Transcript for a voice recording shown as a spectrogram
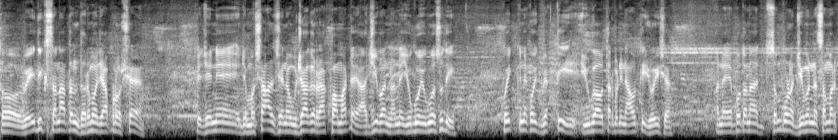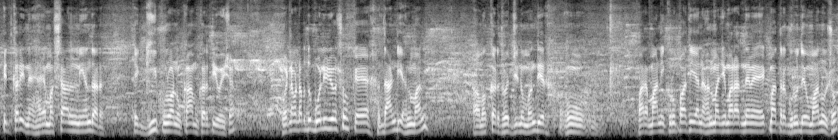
તો વૈદિક સનાતન ધર્મ જે આપણો છે કે જેને, જે મશાલ છે એને ઉજાગર રાખવા માટે આજીવન અને યુગો યુગો સુધી કોઈક ને કોઈક વ્યક્તિ યુગાવતાર બનીને આવતી જ હોય છે. અને પોતાના સંપૂર્ણ જીવનને સમર્પિત કરીને એ મશાલની અંદર એક ઘી પૂરવાનું કામ કરતી હોય છે. એટલા માટે બધું બોલી રહ્યો છું કે દાંડી હનુમાન મકરધ્વજજીનું મંદિર. હું મારા માની કૃપાથી અને હનુમાનજી મહારાજને મેં એકમાત્ર ગુરુદેવ માનું છું.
